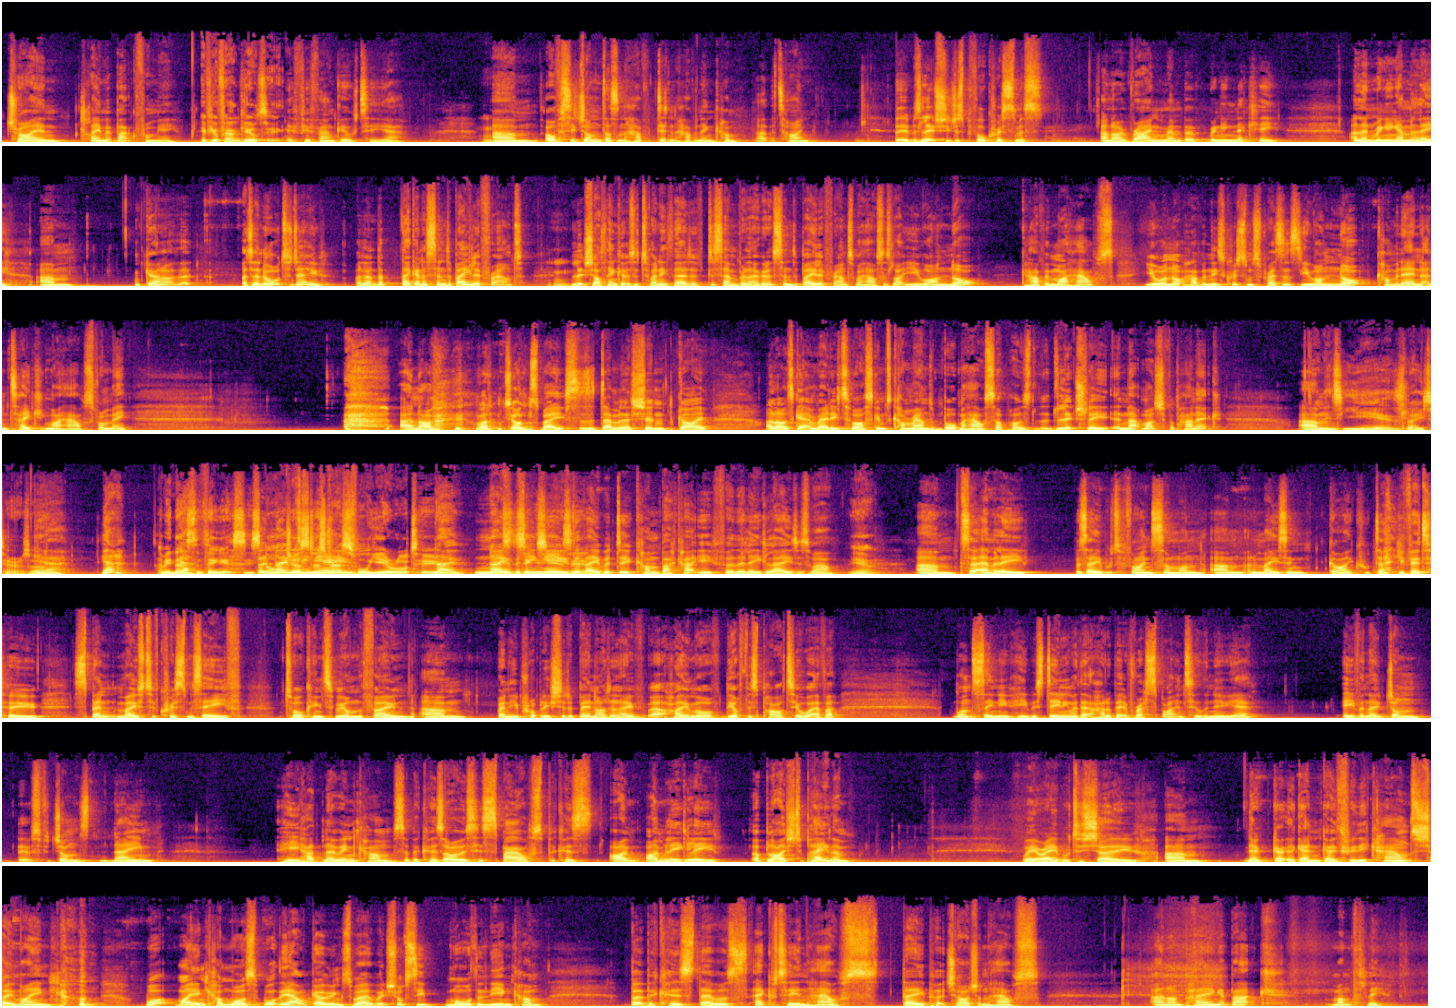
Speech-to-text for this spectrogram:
try and claim it back from you If you're found guilty. if you're found guilty. Yeah. Um, obviously, John doesn't have didn't have an income at the time. It was literally just before Christmas, and I rang. Remember ringing Nikki, and then ringing Emily, um, going. I don't know what to do. I don't. They're going to send a bailiff round. Literally, I think it was the twenty third of December, and they were going to send a bailiff round to my house. It's like you are not having my house. You are not having these Christmas presents. You are not coming in and taking my house from me and I, one of John's mates is a demolition guy, and I was getting ready to ask him to come round and board my house up. I was literally in that much of a panic. it's years later as well. Um, Yeah, yeah. I mean, that's Yeah. the thing. It's, it's But not just a knew. stressful year or two. No, nobody knew that in. they would do come back at you for the legal aid as well. Yeah. Um, so Emily was able to find someone, um, an amazing guy called David, who spent most of Christmas Eve talking to me on the phone um, when he probably should have been, I don't know, at home or the office party or whatever. Once they knew he was dealing with it, I had a bit of respite until the new year. Even though John, it was for John's name, he had no income. So because I was his spouse, because I'm, I'm legally obliged to pay them we were able to show, um, you know, go, again, go through the accounts, show my income, what my income was, what the outgoings were, which obviously more than the income. But because there was equity in the house, they put a charge on the house, and I'm paying it back monthly.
